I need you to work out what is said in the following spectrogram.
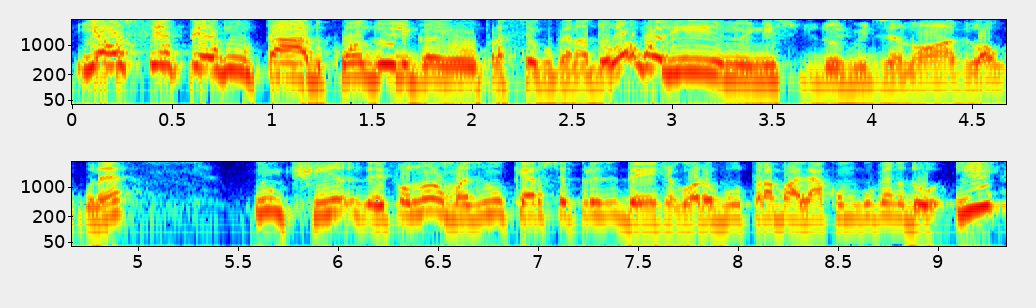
E ao ser perguntado quando ele ganhou para ser governador, logo ali no início de 2019, logo, né? não tinha. Ele falou: não, mas eu não quero ser presidente, agora eu vou trabalhar como governador. E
